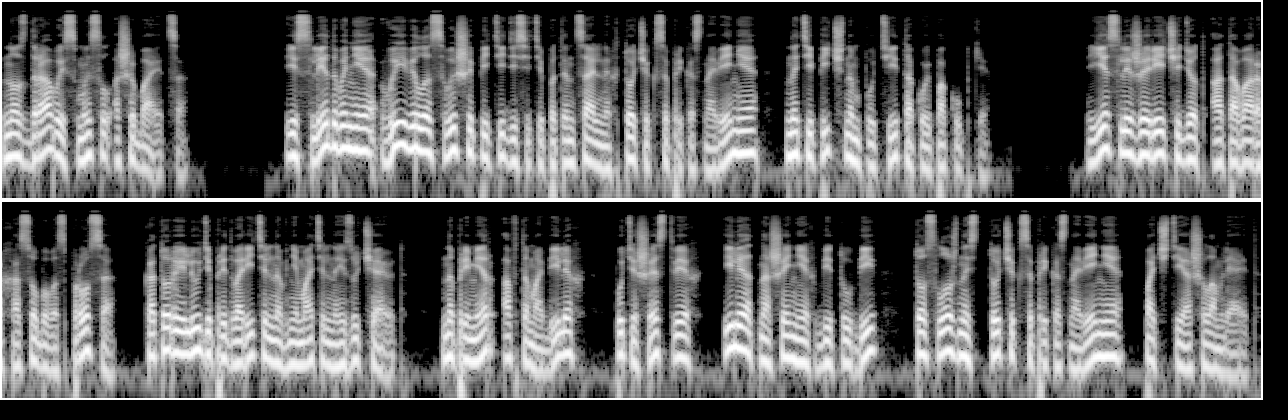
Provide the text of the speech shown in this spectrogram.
Но здравый смысл ошибается. Исследование выявило свыше 50 потенциальных точек соприкосновения на типичном пути такой покупки. Если же речь идет о товарах особого спроса, которые люди предварительно внимательно изучают, например, автомобилях, путешествиях или отношениях B2B, то сложность точек соприкосновения почти ошеломляет.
